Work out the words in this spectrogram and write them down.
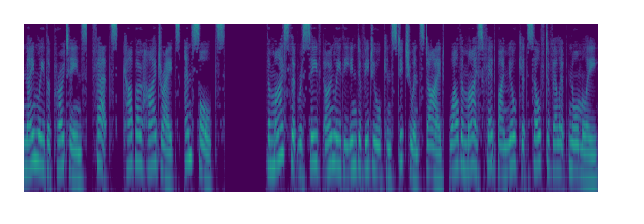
namely the proteins, fats, carbohydrates, and salts. The mice that received only the individual constituents died, while the mice fed by milk itself developed normally.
